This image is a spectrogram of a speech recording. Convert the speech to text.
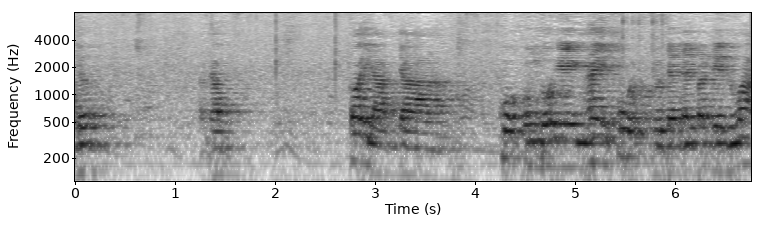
เยอะนะครับ ก็อยากจะควบคุมตัวเองให้พูดอยู่แต่ในประเด็นว่า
